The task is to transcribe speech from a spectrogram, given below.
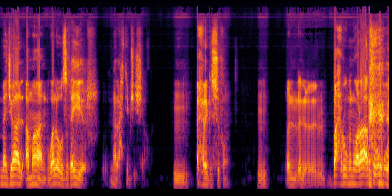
مجال أمان ولو صغير ما راح تمشي الشغلة. احرق السفن البحر من وراءكم وال-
